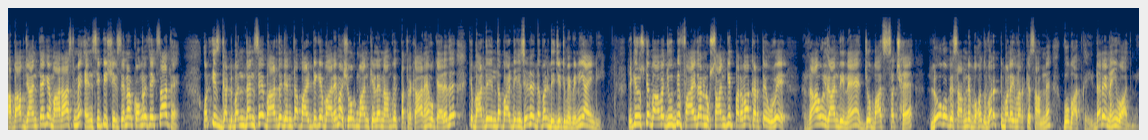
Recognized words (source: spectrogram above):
अब आप जानते हैं कि महाराष्ट्र में एनसीपी, शिवसेना और कांग्रेस एक साथ है और इस गठबंधन से भारतीय जनता पार्टी के बारे में अशोक वानखेड़े नाम के पत्रकार हैं। वो कह रहे थे कि भारतीय जनता पार्टी की सीटें डबल डिजिट में भी नहीं आएँगी। लेकिन उसके बावजूद भी फ़ायदा और नुकसान की परवाह करते हुए राहुल गांधी ने जो बात सच है, लोगों के सामने, बहुत वर्ग बड़े वर्ग के सामने वो बात कही। डरे नहीं वो आदमी।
